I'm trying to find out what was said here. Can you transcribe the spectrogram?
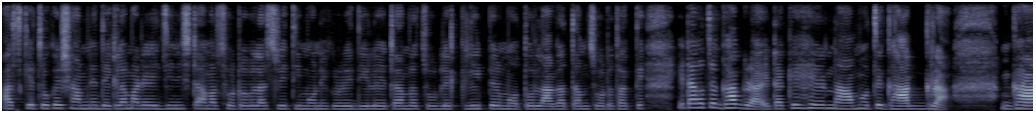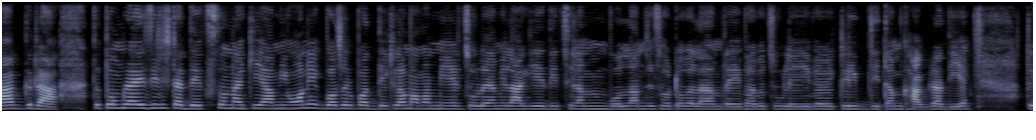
আজকে চোখের সামনে দেখলাম। আর এই জিনিসটা আমার ছোটোবেলার স্মৃতি মনে করে দিল। এটা আমরা চুলে ক্লিপের মতো লাগাতাম ছোট থাকতে। এটা হচ্ছে ঘাগরা। এটাকে নাম হচ্ছে ঘাগরা। ঘাগরা। তো তোমরা এই জিনিসটা দেখছ নাকি? আমি অনেক বছর পর দেখলাম আমার মেয়ের চুলে আমি লাগিয়ে দিচ্ছিলাম। বললাম যে ছোটোবেলায় আমরা এভাবে চুলে এইভাবে ক্লিপ দিতাম ঘাগরা দিয়ে। তো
